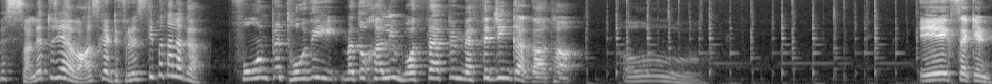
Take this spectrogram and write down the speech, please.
मैं साले तुझे आवाज़ का डिफरेंस नहीं पता लगा? फ़ोन पे थोड़ी मैं तो खाली व्हाट्सएप पे मैसेजिंग कर रहा था। ओ एक सेकंड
